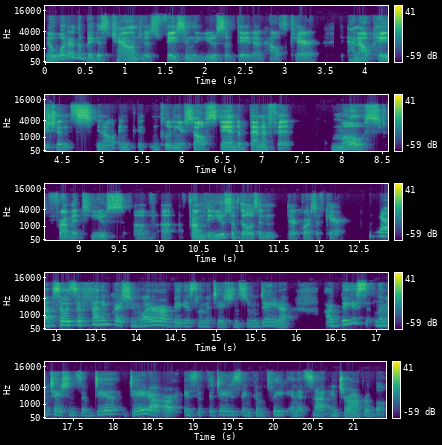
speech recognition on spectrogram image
you know what are the biggest challenges facing the use of data in healthcare? And how patients you know in, including yourself stand to benefit most from its use of uh, from the use of those in their course of care? Yeah so it's a funny question. What are our biggest limitations from data our biggest limitations of da- data are is that the data is incomplete and it's not interoperable.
